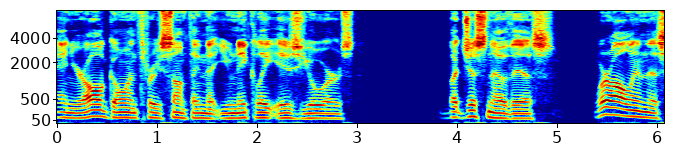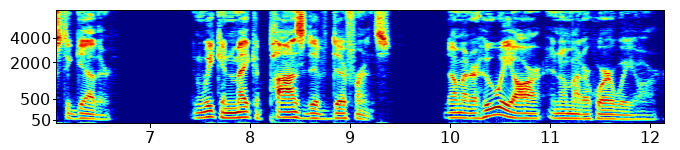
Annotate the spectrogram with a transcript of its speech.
and you're all going through something that uniquely is yours. But just know this we're all in this together, and we can make a positive difference no matter who we are and no matter where we are.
